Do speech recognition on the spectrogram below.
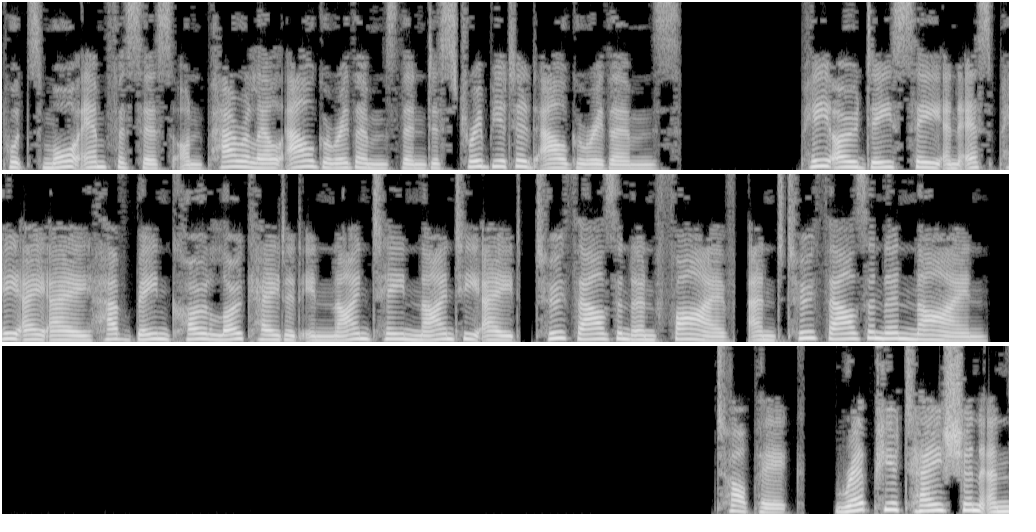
puts more emphasis on parallel algorithms than distributed algorithms. PODC and SPAA have been co-located in 1998, 2005, and 2009. Topic: Reputation and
